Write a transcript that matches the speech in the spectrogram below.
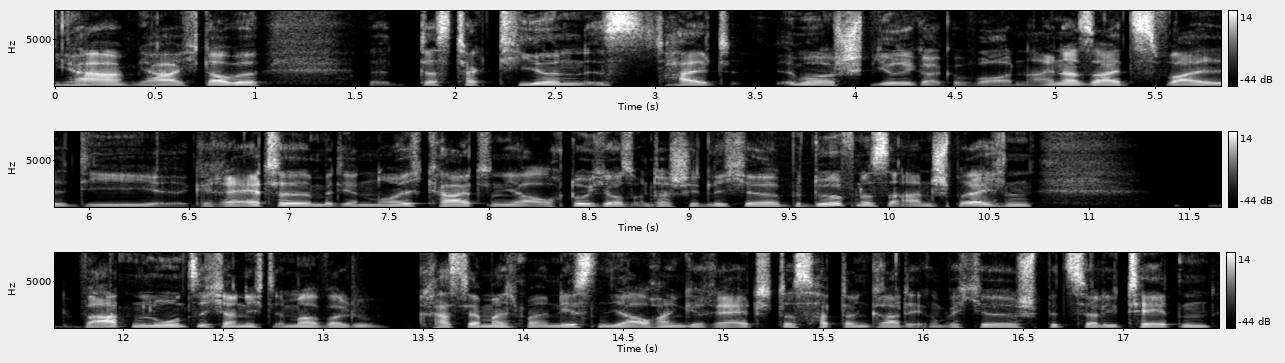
Ja, ja, ich glaube, das Taktieren ist halt immer schwieriger geworden. Einerseits, weil die Geräte mit ihren Neuigkeiten ja auch durchaus unterschiedliche Bedürfnisse ansprechen warten lohnt sich ja nicht immer, weil du hast ja manchmal im nächsten Jahr auch ein Gerät, das hat dann gerade irgendwelche Spezialitäten,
